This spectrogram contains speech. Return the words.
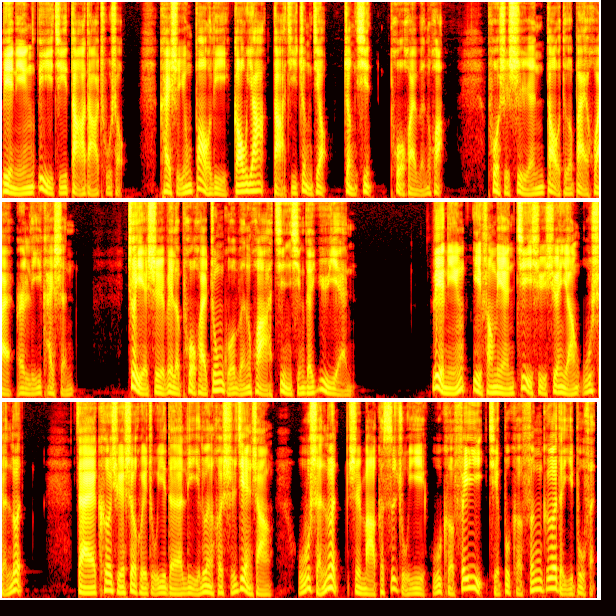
列宁立即大打出手，开始用暴力高压打击政教、政信，破坏文化，迫使世人道德败坏而离开神。这也是为了破坏中国文化进行的预演。列宁一方面继续宣扬无神论，在科学社会主义的理论和实践上，无神论是马克思主义无可非议且不可分割的一部分。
